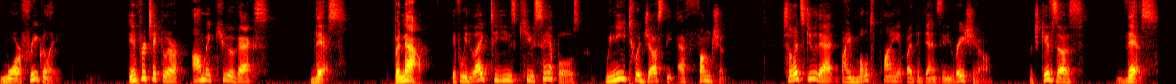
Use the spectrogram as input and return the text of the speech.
more frequently. In particular, I'll make Q of X this. But now, if we'd like to use Q samples, we need to adjust the f function. So let's do that by multiplying it by the density ratio, which gives us this.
